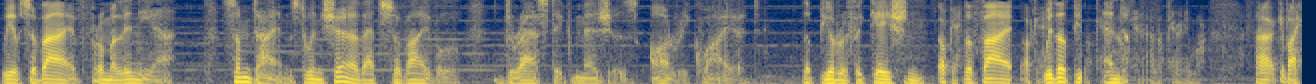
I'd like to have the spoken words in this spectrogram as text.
We have survived for millennia. Sometimes, to ensure that survival, drastic measures are required. The purification, Okay. the fire, Okay. with a pu- and okay. I don't care anymore. Uh, goodbye.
